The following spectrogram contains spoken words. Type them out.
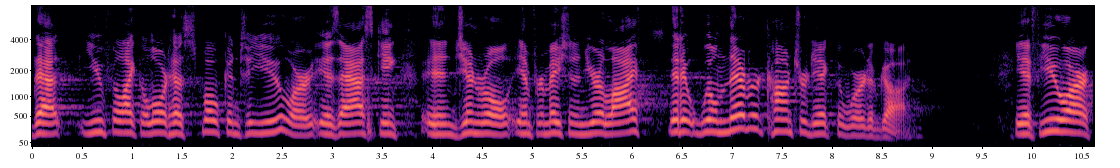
that you feel like the Lord has spoken to you or is asking in general information in your life, that it will never contradict the Word of God. If you, are,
